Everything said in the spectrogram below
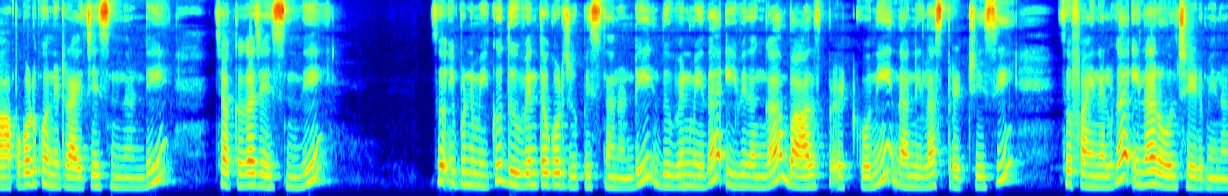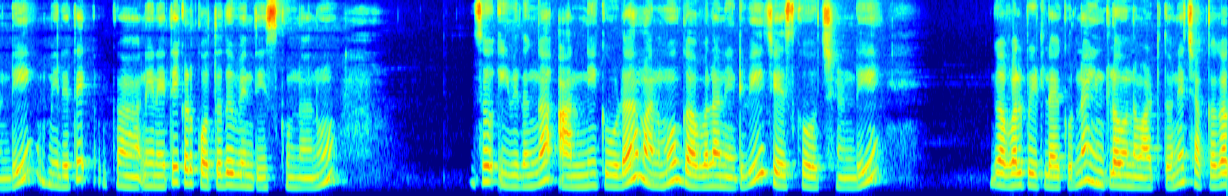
పాప కూడా కొన్ని ట్రై చేసిందండి. చక్కగా చేసింది. సో ఇప్పుడు మీకు దువ్వెనతో కూడా చూపిస్తానండి. దువ్వెన మీద ఈ విధంగా బాల్స్ పెట్టుకొని దాన్ని ఇలా స్ప్రెడ్ చేసి సో ఫైనల్గా ఇలా రోల్ చేయడమేనండి. మీరైతే నేనైతే ఇక్కడ కొత్త దువ్వెన తీసుకున్నాను. సో ఈ విధంగా అన్నీ కూడా మనము గవ్వలు అనేటివి చేసుకోవచ్చండి. గవ్వల పీట లేకుండా ఇంట్లో ఉన్న వాటితోనే చక్కగా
